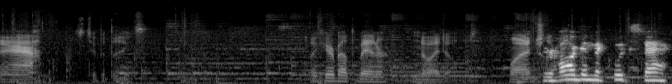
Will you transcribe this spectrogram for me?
Ah, stupid things. Do I care about the banner? No, I don't. Well, actually, You're hogging the quick stack.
